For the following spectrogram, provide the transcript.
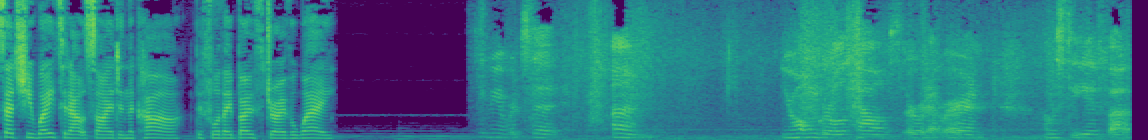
said she waited outside in the car before they both drove away. Take me over to um, your homegirl's house or whatever, and I'll see if uh,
